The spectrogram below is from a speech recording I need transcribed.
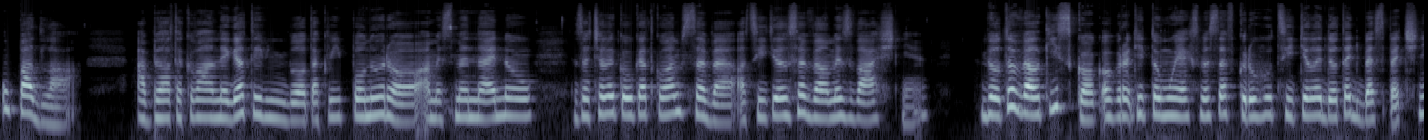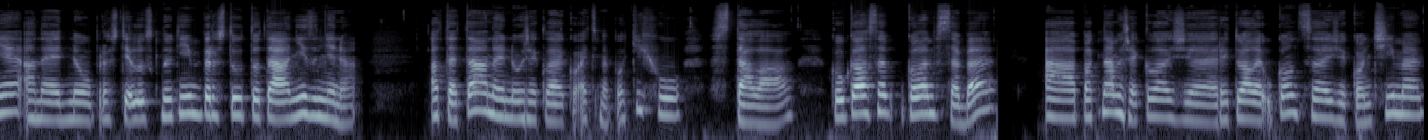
upadla a byla taková negativní, bylo takový ponuro a my jsme najednou začali koukat kolem sebe a cítili se velmi zvláštně. Byl to velký skok oproti tomu, jak jsme se v kruhu cítili doteď bezpečně a najednou prostě lusknutím prstů totální změna. A teta najednou řekla jako ať jsme potichu, vstala, koukala se kolem sebe a pak nám řekla, že rituál je u konce, že končíme.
